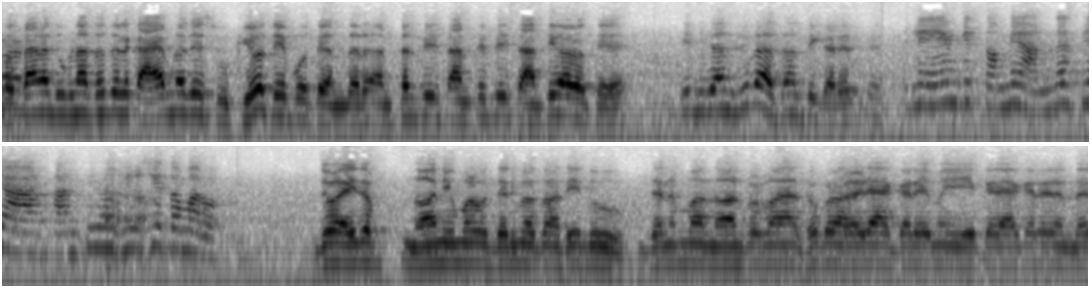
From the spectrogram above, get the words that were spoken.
પોતાના દુઃખ ના થતું એટલે કાયમનો જે સુખ્યો છે પોતે અંદર અંતરથી શાંતિથી શાંતિ વાળો છે એ બીજાને શું કામ શાંતિ કરે છે? એટલે એમ કે તમે અંદરથી શાંતિનો જીવ છે તમારો. જો એ તો નાની ઉંમર જન્મ્યો તો નથી દુઃખ. જન્મમાં નાનપણમાં છોકરા રડ્યા કરે મેં એ કર્યા કરે અંદર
